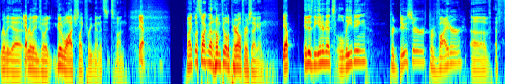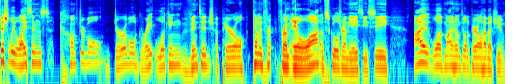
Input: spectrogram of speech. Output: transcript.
Really, uh, yep. really enjoyed it. Good watch, like three minutes. It's fun. Yep. Mike, let's talk about home field apparel for a second. Yep. It is the internet's leading producer, provider of officially licensed, comfortable, durable, great looking vintage apparel coming from, from a lot of schools around the ACC. I love my home field apparel. How about you?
